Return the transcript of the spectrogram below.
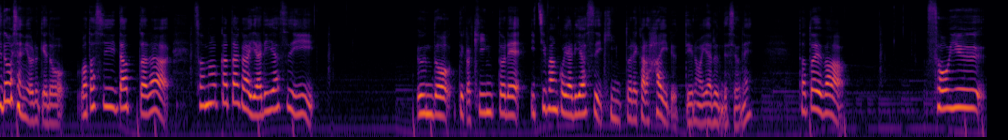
指導者によるけど私だったらその方がやりやすい運動っていうか筋トレ一番こうやりやすい筋トレから入るっていうのはやるんですよね。例えばそういう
